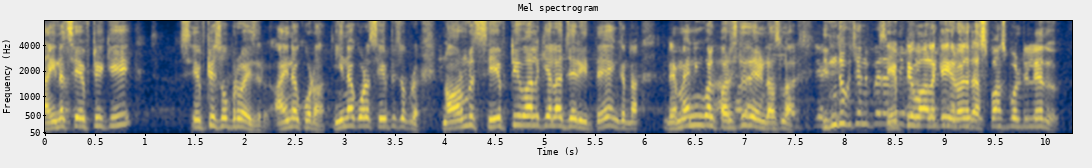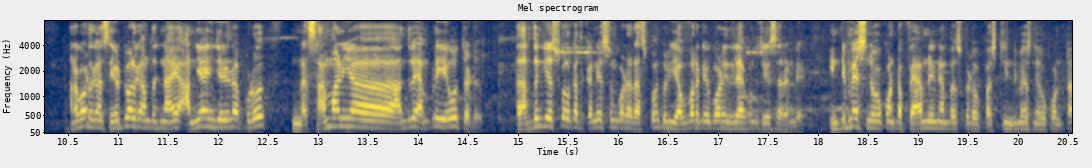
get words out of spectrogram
ఆయన సేఫ్టీకి సేఫ్టీ సూపర్వైజర్. ఆయన కూడా ఈయన కూడా సేఫ్టీ సూపర్వైజర్ నార్మల్ సేఫ్టీ వాళ్ళకి ఎలా జరిగితే ఇంకా రిమైనింగ్ వాళ్ళ పరిస్థితి ఏంటి అసలు? ఎందుకు చనిపోయారు? సేఫ్టీ వాళ్ళకి ఈరోజు రెస్పాన్సిబిలిటీ లేదు. అనకూడదు కానీ సేఫ్టీ వాళ్ళకి అంత న్యాయ అన్యాయం జరిగినప్పుడు సామాన్య అందులో ఎంప్లాయీ ఏమవుతాడు? అది అర్థం చేసుకోవాలి కదా కనీసం కూడా రెస్పాన్సిబిలిటీ ఎవరికి కూడా ఇది లేకుండా చేశారండి. ఇంటిమేషన్ ఇవ్వకుండా ఫ్యామిలీ మెంబర్స్ కూడా ఫస్ట్ ఇంటిమేషన్ ఇవ్వకుండా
